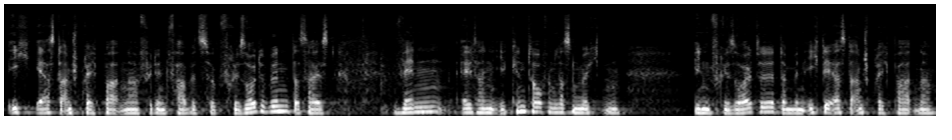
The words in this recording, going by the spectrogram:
ich erster Ansprechpartner für den Fahrbezirk Friseute bin. Das heißt, wenn Eltern ihr Kind taufen lassen möchten in Friseute, dann bin ich der erste Ansprechpartner.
